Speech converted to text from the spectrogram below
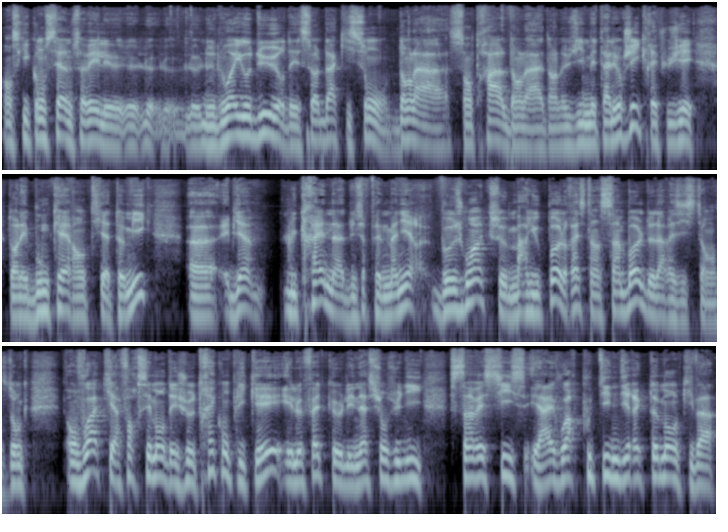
en ce qui concerne, vous savez, le, noyau dur des soldats qui sont dans la centrale, dans la l'usine métallurgique, réfugiés dans les bunkers anti-atomiques, euh, eh bien, l'Ukraine a d'une certaine manière besoin que ce Mariupol reste un symbole de la résistance. Donc on voit qu'il y a forcément des jeux très compliqués et le fait que les Nations Unies s'investissent et à voir Poutine directement qui va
